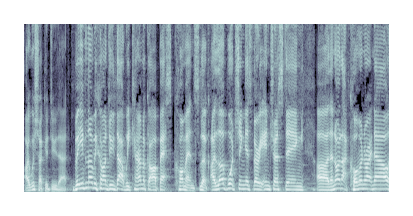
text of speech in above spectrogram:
I wish I could do that. But even though we can't do that, we can look at our best comments. Look, I love watching this. Very interesting. Uh, they're not that common right now.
